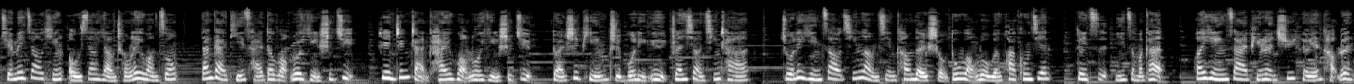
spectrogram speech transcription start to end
全面叫停偶像养成类网综、单改题材的网络影视剧。认真展开网络影视剧、短视频直播领域专项清查，着力营造清朗健康的首都网络文化空间。对此你怎么看？欢迎在评论区留言讨论。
